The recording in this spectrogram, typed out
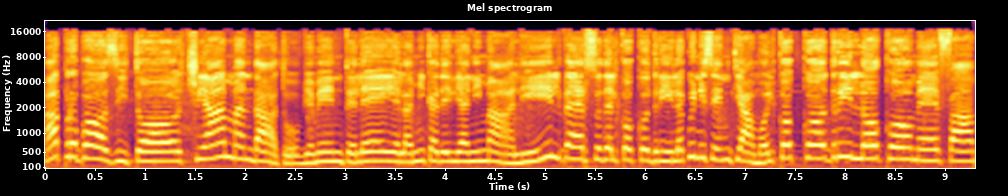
A proposito, ci ha mandato ovviamente lei è l'amica degli animali il verso del coccodrillo. Quindi sentiamo il coccodrillo come fa.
